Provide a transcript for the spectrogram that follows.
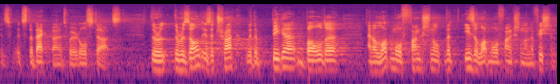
It's, it's the backbone, it's where it all starts. The, the result is a truck with a bigger, bolder, and a lot more functional, that is a lot more functional and efficient.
